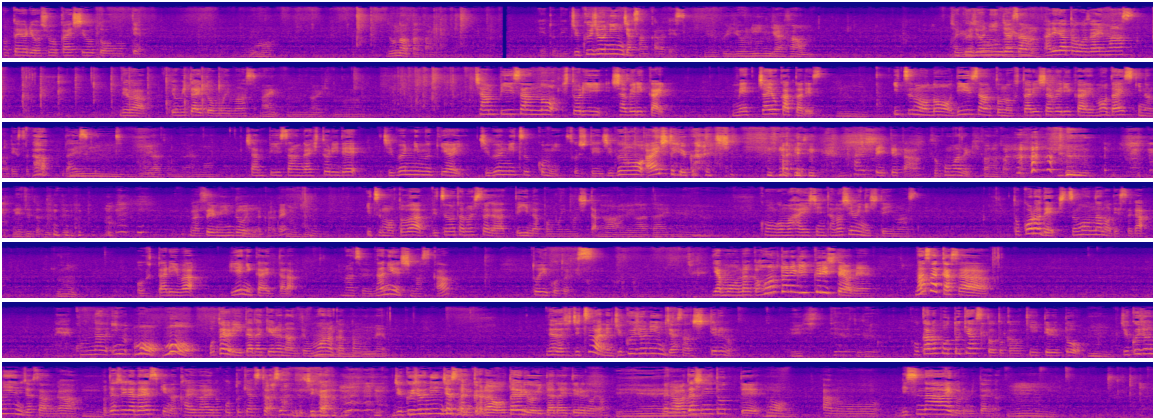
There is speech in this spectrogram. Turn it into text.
お便りを紹介しようと思って。どなたから？えっ、とね熟女忍者さんからです。熟女忍者さん。熟女忍者さあんありがとうございます。では読みたいと思います。はいお願いします。チャンピーさんの一人喋り会。めっちゃ良かったです。うんいつもの D さんとの二人喋り会も大好きなのですが大好き。うんありがとうございまチャンピーさんが一人で自分に向き合い自分に突っ込みそして自分を愛していく配信愛して言ってた？すそこまで聞かなかった。寝てた寝てた。まあ睡眠導入だからね、うんうんいつもとは別の楽しさがあっていいなと思いましたいやありがたいね今後も配信楽しみにしていますところで質問なのですがでもお二人は家に帰ったらまず何をしますか？ということです。いやもうなんか本当にびっくりしたよね。まさかさ、ね、こんな今もうもうお便りいただけるなんて思わなかったもんね。で私実はね熟女忍者さん知ってるの。え知ってるってどういうこ他のポッドキャストとかを聞いてるととうん。熟女忍者さんが、うん。私が大好きな界隈のポッドキャスターさんたちが 熟女忍者さんからお便りをいただいてるのよ。えー、だから私にとっての、うん。あのーリスナーアイドルみたいなうん。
